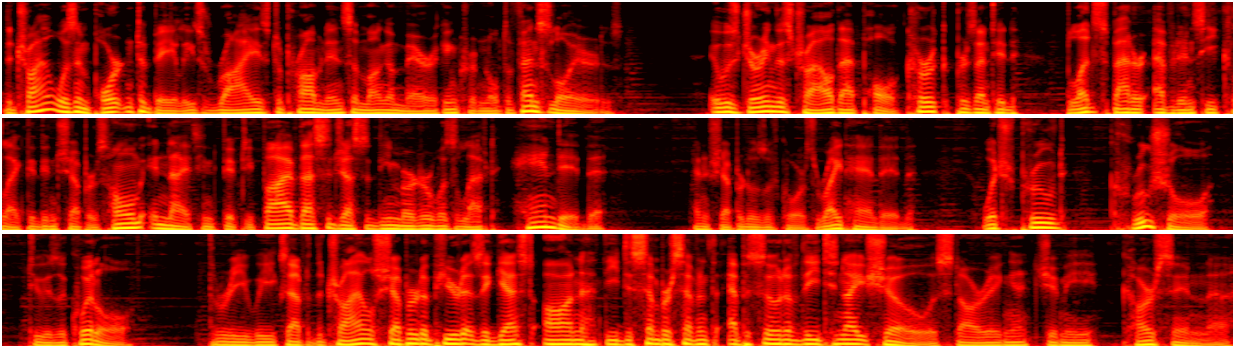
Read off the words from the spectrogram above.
The trial was important to Bailey's rise to prominence among American criminal defense lawyers. It was during this trial that Paul Kirk presented blood spatter evidence he collected in Shepard's home in 1955 that suggested the murder was left handed. And Shepard was, of course, right handed which proved crucial to his acquittal. Three weeks after the trial, Shepard appeared as a guest on the December 7th episode of The Tonight Show, starring Jimmy Carson.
